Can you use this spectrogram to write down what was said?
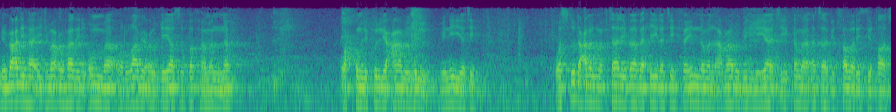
من بعدها إجماع هذه الأمة والرابع القياس فافهمنه واحكم لكل عامل بنيته واسدد على المحتال باب حيلته فإنما الأعمال بالنيات كما أتى بخبر الثقات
